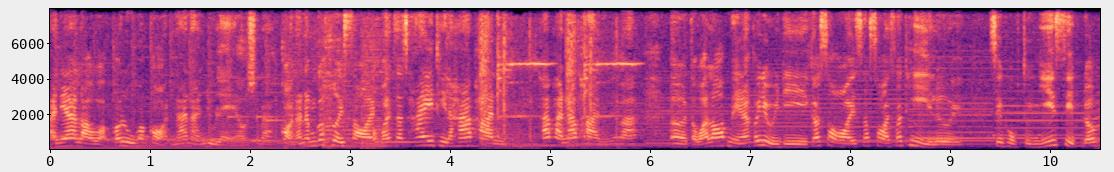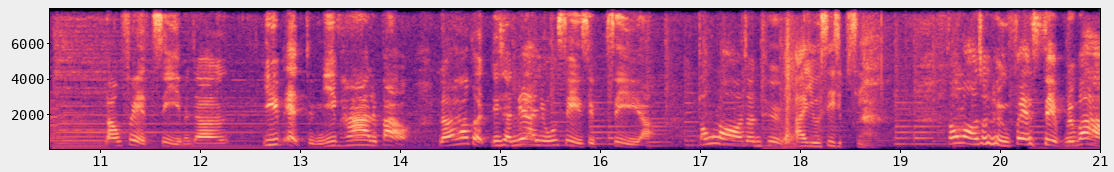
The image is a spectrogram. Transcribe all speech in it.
อันเนี้ยเราอะก็รู้มาก่อนหน้านั้นอยู่แล้วใช่ไหมก่อนหน้านั้นมันก็เคยซอยว่าจะให้ทีละห้าพันห้าพันห้าพันใช่ไหมเออแต่ว่ารอบเนี้ยก็อยู่ดีๆก็ซอยซะซอยซะถี่เลย 16ถึง20 แล้วเราเฟส4มันจะ 21ถึง25 หรือเปล่า แล้วถ้าเกิดดิฉันเนี่ยอายุ 44 อะ ต้องรอจนถึง อายุ 44ต้องรอจนถึงเฟส10หรือเปล่า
